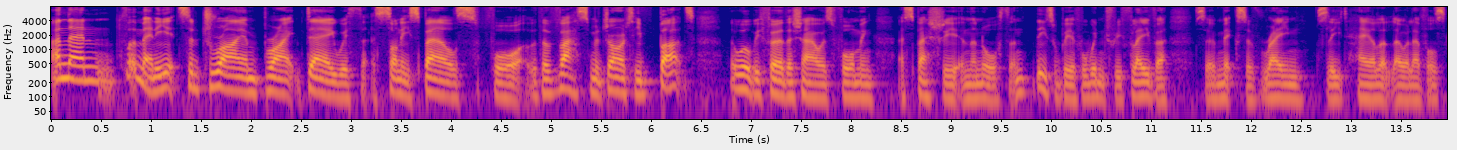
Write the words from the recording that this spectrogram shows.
And then for many, it's a dry and bright day with sunny spells for the vast majority, but there will be further showers forming, especially in the north, and these will be of a wintry flavour, so a mix of rain, sleet, hail at lower levels,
